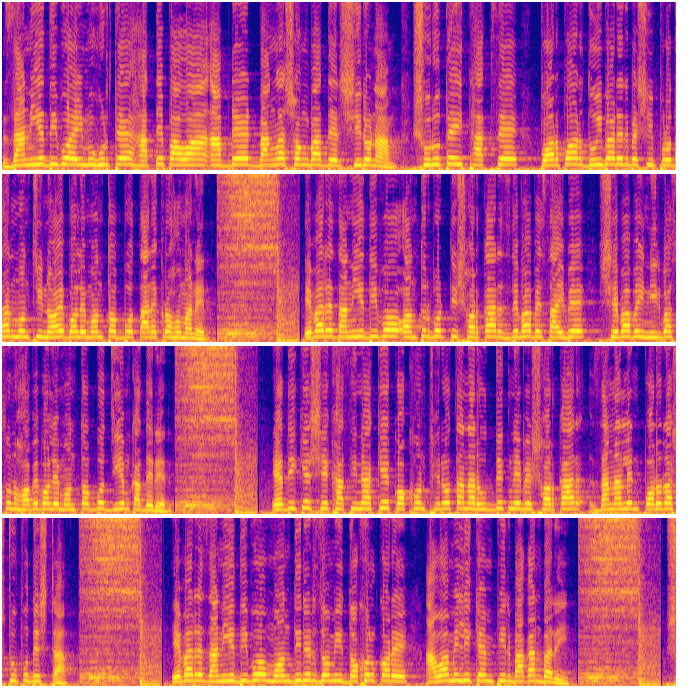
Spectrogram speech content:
জানিয়ে দিব এই মুহূর্তে হাতে পাওয়া আপডেট বাংলা সংবাদের শিরোনাম। শুরুতেই থাকছে, পরপর দুইবারের বেশি প্রধানমন্ত্রী নয় বলে মন্তব্য তারেক রহমানের। এবারে জানিয়ে দিব, অন্তর্বর্তী সরকার যেভাবে চাইবে, সেভাবেই নির্বাচন হবে বলে মন্তব্য জিএম কাদেরের। এদিকে শেখ হাসিনাকে কখন ফেরত আনার উদ্যোগ নেবে সরকার, জানালেন পররাষ্ট্র উপদেষ্টা। এবারে জানিয়ে দিব, মন্দিরের জমি দখল করে আওয়ামী লীগ এমপির বাগানবাড়ি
